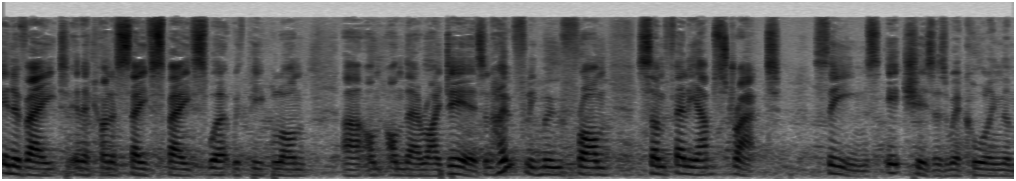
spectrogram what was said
innovate in a kind of safe space, work with people on, uh, on, on their ideas, and hopefully move from some fairly abstract themes, itches as we're calling them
